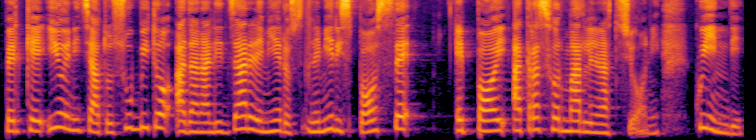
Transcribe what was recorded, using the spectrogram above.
perché io ho iniziato subito ad analizzare le mie, le mie risposte e poi a trasformarle in azioni. Quindi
